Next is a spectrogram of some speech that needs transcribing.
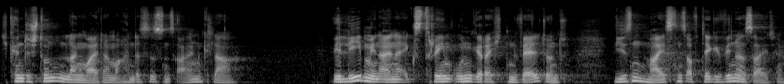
Ich könnte stundenlang weitermachen, das ist uns allen klar. Wir leben in einer extrem ungerechten Welt und wir sind meistens auf der Gewinnerseite.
